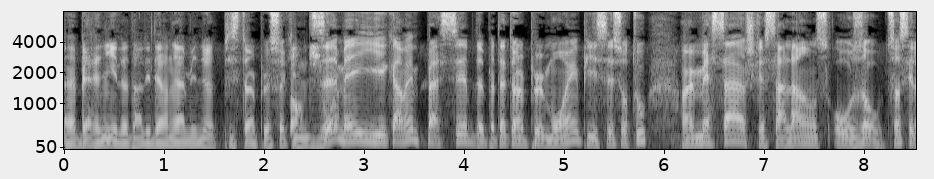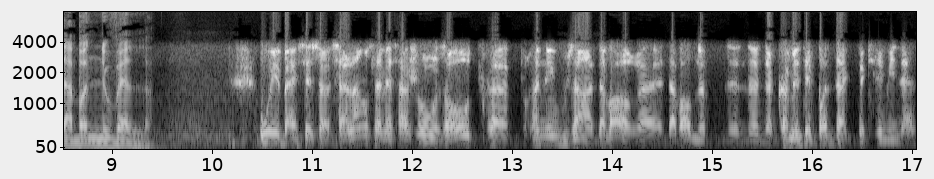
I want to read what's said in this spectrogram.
euh, Bernier là, dans les dernières minutes, puis c'est un peu ça qu'il Bon, me disait, mais il est quand même passible de peut-être un peu moins, puis c'est surtout un message que ça lance aux autres. Ça c'est la bonne nouvelle. là. Oui, ben c'est ça. Ça lance le message aux autres. Euh, Prenez-vous-en. D'abord, euh, d'abord, ne, ne- ne commettez pas d'actes criminels.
